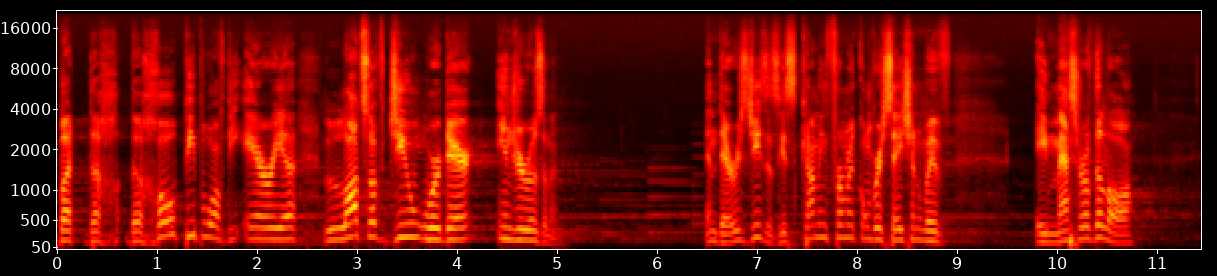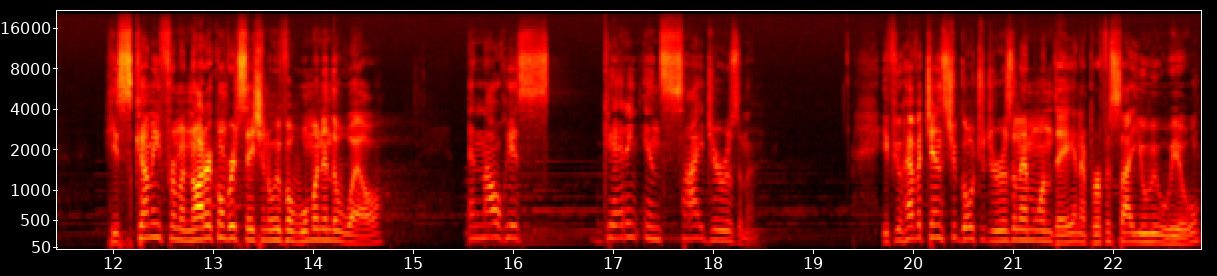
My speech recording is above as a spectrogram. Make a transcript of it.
but the, the whole people of the area. Lots of Jews were there in Jerusalem. And there is Jesus. He's coming from a conversation with a master of the law. He's coming from another conversation with a woman in the well. And now he's getting inside Jerusalem. If you have a chance to go to Jerusalem one day, and I prophesy you will,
